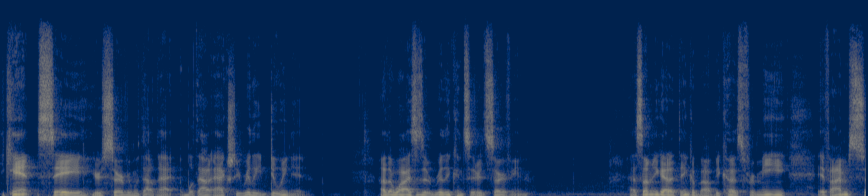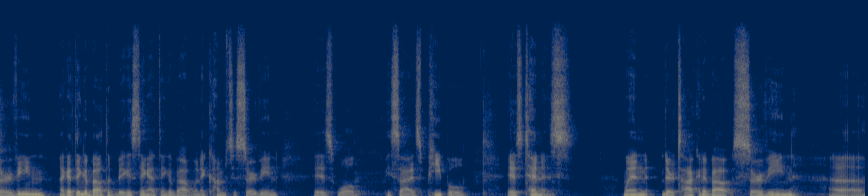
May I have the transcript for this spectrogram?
You can't say you're serving without that without actually really doing it. Otherwise, is it really considered serving? That's something you got to think about because for me, if I'm serving, like I think about the biggest thing I think about when it comes to serving is well, besides people, is tennis. When they're talking about serving, uh,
